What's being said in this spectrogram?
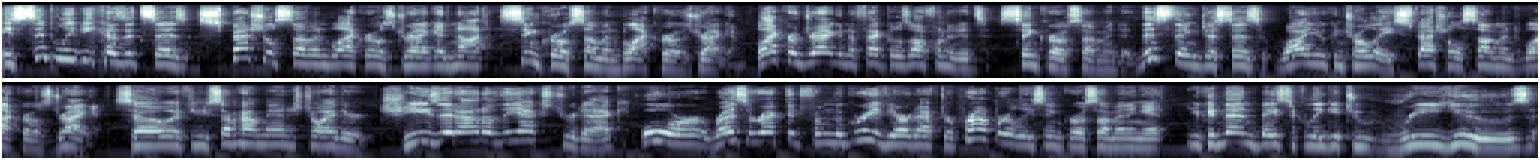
Is simply because it says special summon Black Rose Dragon, not synchro summon Black Rose Dragon. Black Rose Dragon effect goes off when it's synchro summoned. This thing just says while you control a special summoned Black Rose Dragon. So if you somehow manage to either cheese it out of the extra deck or resurrect it from the graveyard after properly synchro summoning it, you can then basically get to reuse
